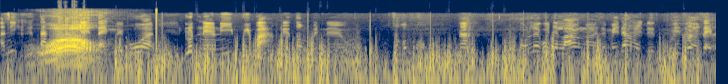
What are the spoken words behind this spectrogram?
อันนี้คือตั้งใจแต่งเลยเพราะว่ารถแนวนี้วิบากเนี่ยต้องเป็นแนวสกปรก นะตอนแรกว่าจะล้างมาแต่ไม่ได้เดี๋ยวมีคอนเซ็ปต์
